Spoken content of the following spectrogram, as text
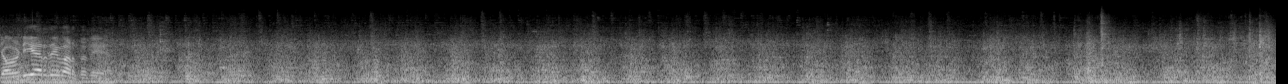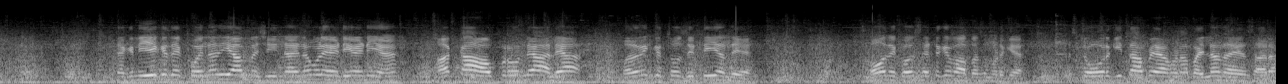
ਜੌਂਡੀਅਰ ਦੇ ਵਰਤਦੇ ਆ। ਤਕਨੀਕ ਦੇਖੋ, ਇਹਨਾਂ ਦੀ ਆ ਮਸ਼ੀਨਾਂ ਇਹਨਾਂ ਕੋਲ ਐਡੀਆਂ ਐਡੀਆਂ ਆ ਘਾਹ ਉੱਪਰੋਂ ਲਿਆ ਲਿਆ, ਪਤਾ ਨਹੀਂ ਕਿੱਥੋਂ ਸਿੱਟੀ ਜਾਂਦੇ ਆ। ਉਹ ਦੇਖੋ, ਸਿੱਟ ਕੇ ਵਾਪਸ ਮੁੜ ਗਿਆ। ਸਟੋਰ ਕੀਤਾ ਪਿਆ ਹੋਣਾ ਪਹਿਲਾਂ ਦਾ ਇਹ ਸਾਰਾ।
